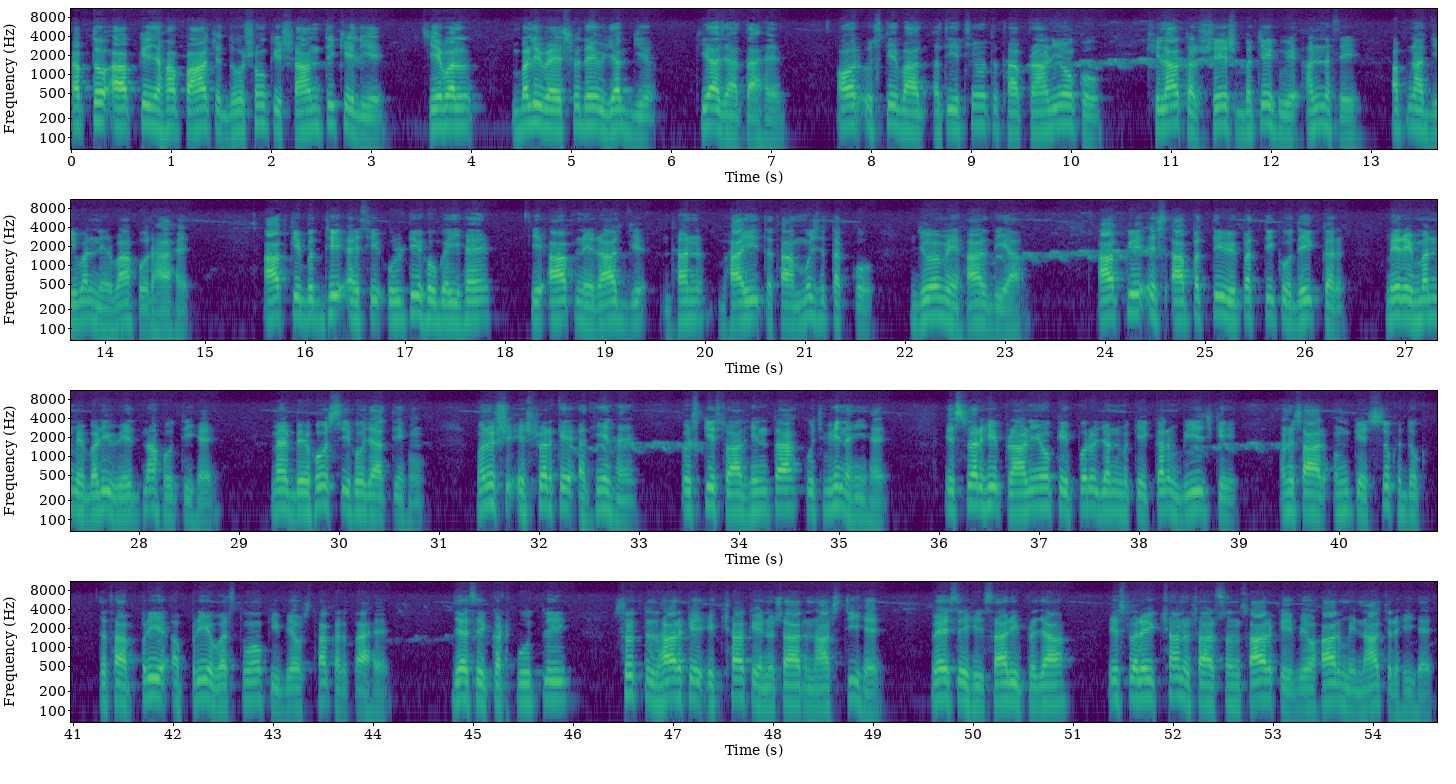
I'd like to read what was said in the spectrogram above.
अब तो आपके यहाँ पाँच दोषों की शांति के लिए केवल बलि वैश्वदेव यज्ञ किया जाता है। और उसके बाद अतिथियों तथा प्राणियों को खिलाकर शेष बचे हुए अन्न से अपना जीवन निर्वाह हो रहा है। आपकी बुद्धि ऐसी उल्टी हो गई है कि आपने राज्य, धन, भाई तथा मुझ तक को जो में हार दिया। आपकी इस आपत्ति विपत्ति को देखकर मेरे मन में बड़ी वेदना होती है। मैं बेहोश सी हो जाती हूँ। मनुष्य ईश्वर के अधीन है। उसकी स्वाधीनता कुछ भी नहीं है। ईश्वर ही प्राणियों के पूर्व जन्म के कर्म बीज के अनुसार उनके सुख दुख तथा प्रिय अप्रिय वस्तुओं की व्यवस्था करता है। जैसे कठपुतली सूत्रधार के इच्छा के अनुसार नाचती है, वैसे ही सारी प्रजा ईश्वर इच्छानुसार संसार के व्यवहार में नाच रही है।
